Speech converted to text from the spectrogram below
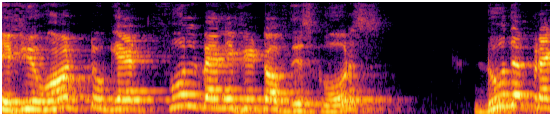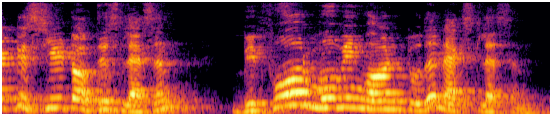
If you want to get full benefit of this course, do the practice sheet of this lesson before moving on to the next lesson.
